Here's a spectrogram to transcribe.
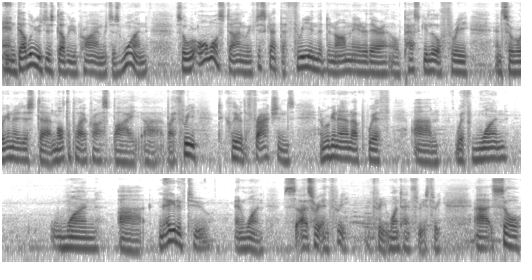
And w is just w prime, which is 1. So we're almost done. We've just got the 3 in the denominator there, a little pesky little 3. And so we're going to just uh, multiply across by, uh, by 3 to clear the fractions. And we're going to end up with, um, with 1, 1, uh, negative 2, and 1. So, uh, sorry, and 3 three. One times three is three. Uh, so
